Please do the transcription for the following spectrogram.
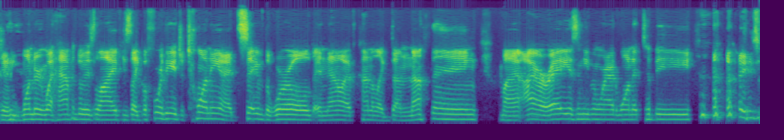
You know, he's wondering what happened to his life. He's like, before the age of 20, I had saved the world, and now I've kind of like done nothing. My IRA isn't even where I'd want it to be. he's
